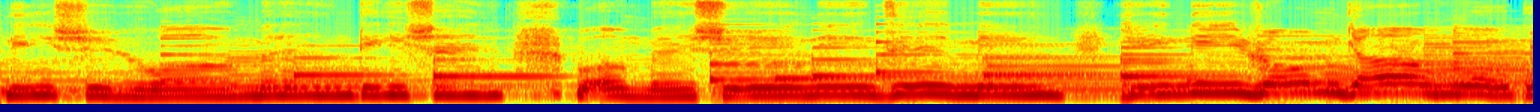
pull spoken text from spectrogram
你是我们的神，我们是你子民，因你荣耀，我不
